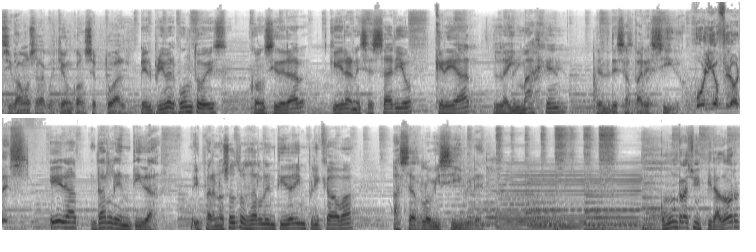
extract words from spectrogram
Si vamos a la cuestión conceptual, el primer punto es considerar que era necesario crear la imagen del desaparecido. Julio Flores. Era darle entidad. Y para nosotros darle entidad implicaba hacerlo visible. Como un rayo inspirador,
